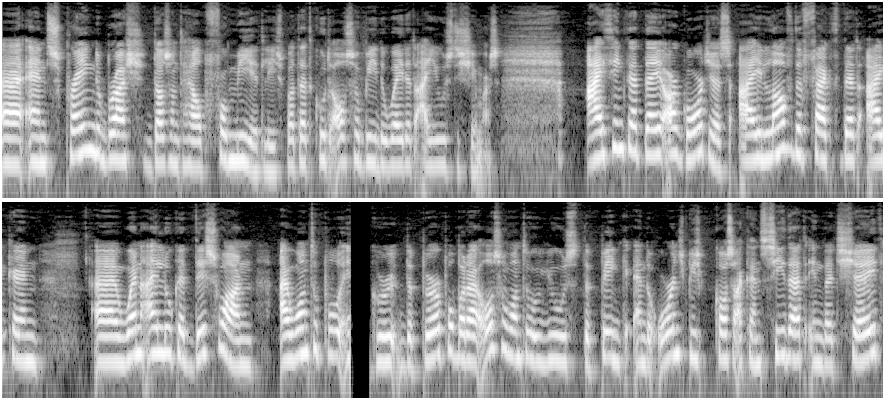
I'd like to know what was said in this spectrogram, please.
Uh, and spraying the brush doesn't help, for me at least, but that could also be the way that I use the shimmers. I think that they are gorgeous. I love the fact that I can, uh, when I look at this one, I want to pull in the purple, but I also want to use the pink and the orange because I can see that in that shade.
